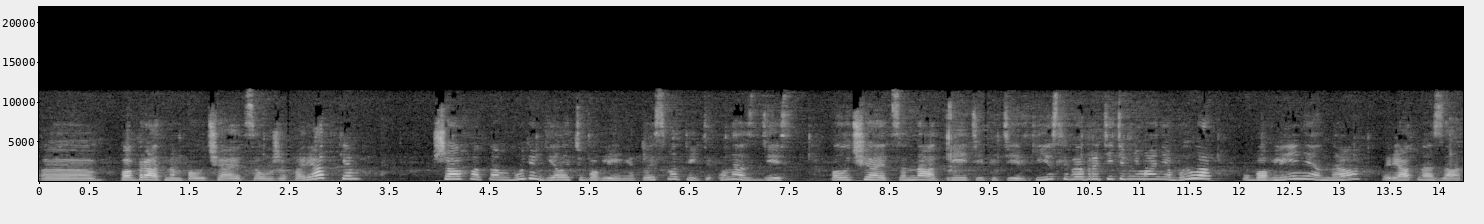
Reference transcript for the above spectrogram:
э, в обратном получается уже порядке шахматном будем делать убавление. То есть смотрите, у нас здесь получается на третьей петельке, если вы обратите внимание, было убавление на ряд назад.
